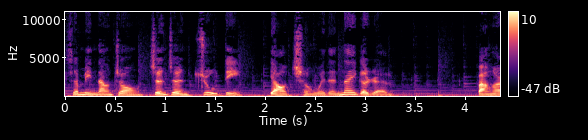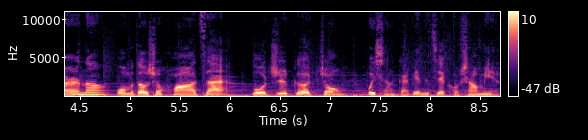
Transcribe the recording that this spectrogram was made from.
生命当中真正注定要成为的那个人。反而呢，我们都是花在罗织各种不想改变的借口上面。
